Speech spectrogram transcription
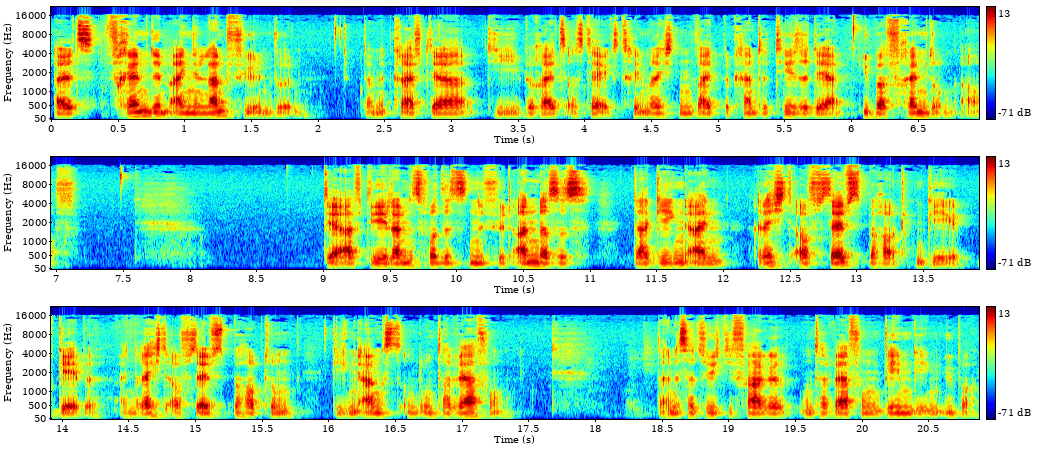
als Fremde im eigenen Land fühlen würden. Damit greift er die bereits aus der extrem rechten weit bekannte These der Überfremdung auf. Der AfD-Landesvorsitzende führt an, dass es dagegen ein Recht auf Selbstbehauptung gäbe, ein Recht auf Selbstbehauptung gegen Angst und Unterwerfung. Dann ist natürlich die Frage, Unterwerfung wem gegenüber?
